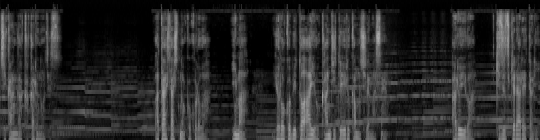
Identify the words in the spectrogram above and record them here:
時間がかかるのです。私たちの心は今、喜びと愛を感じているかもしれません。あるいは傷つけられたり、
